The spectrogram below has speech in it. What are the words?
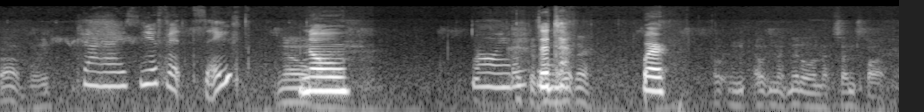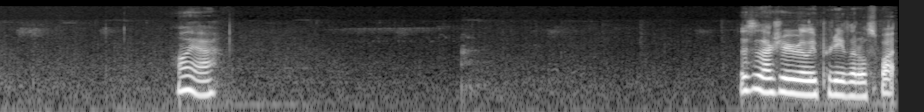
Probably. Can I see if it's safe? No. No. No, I'm The t- right. Where? Out in, out in that middle in that sunspot. Oh yeah. This is actually a really pretty little spot.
